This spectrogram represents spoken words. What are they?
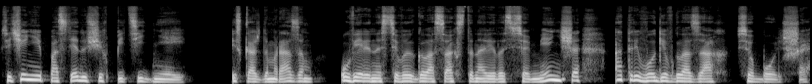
в течение последующих пяти дней, и с каждым разом Уверенности в их голосах становилось все меньше, а тревоги в глазах все больше.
